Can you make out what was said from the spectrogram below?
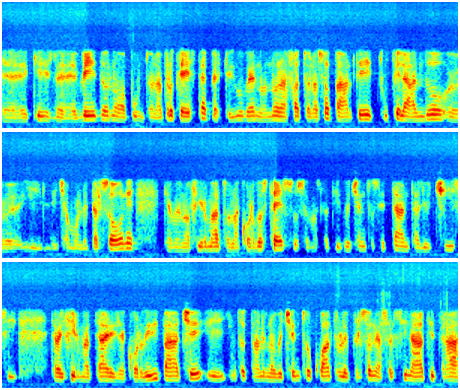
eh, che vedono appunto la protesta perché il governo non ha fatto la sua parte tutelando eh, i, diciamo, le persone che avevano firmato l'accordo stesso, sono stati 270 gli uccisi tra i firmatari degli accordi di pace e in totale 904 le persone assassinate tra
